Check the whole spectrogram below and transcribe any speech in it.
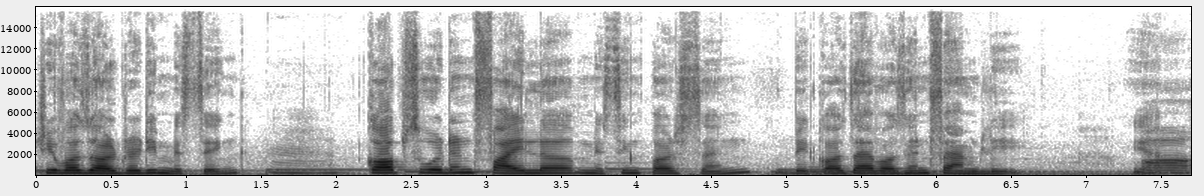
she was already missing. Hmm. Cops wouldn't file a missing person because I wasn't family. Yeah,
